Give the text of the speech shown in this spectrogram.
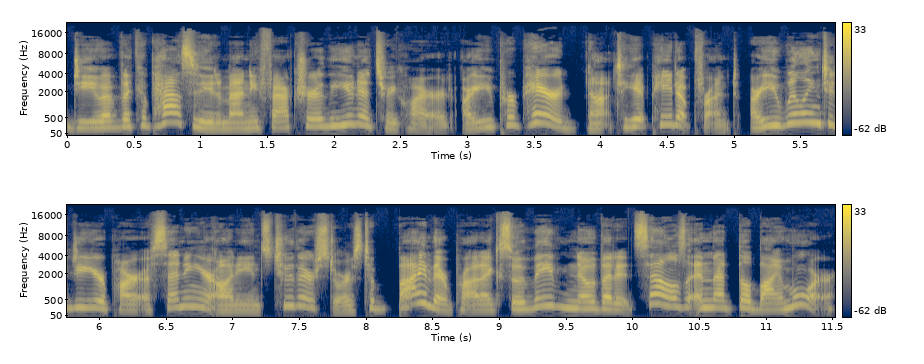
Do you have the capacity to manufacture the units required? Are you prepared not to get paid upfront? Are you willing to do your part of sending your audience to their stores to buy their products so they know that it sells and that they'll buy more?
